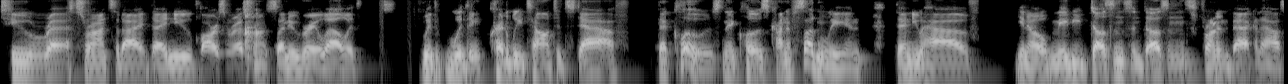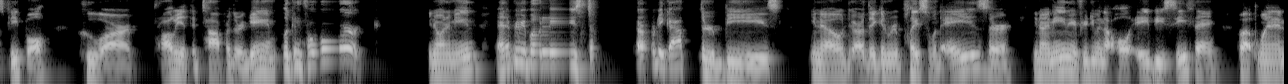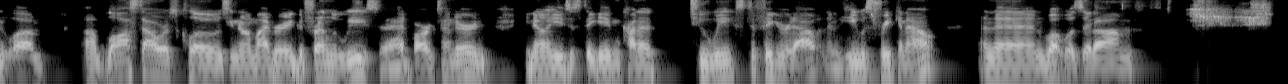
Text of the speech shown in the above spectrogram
two restaurants that I that I knew, bars and restaurants I knew very well with with with incredibly talented staff that closed, and they closed kind of suddenly. And then you have you know maybe dozens and dozens front and back of the house people who are probably at the top of their game looking for work. You know what I mean? And everybody's already got their B's. You know, are they going to replace them with A's or, you know what I mean? If you're doing that whole ABC thing. But when um, um, Lost Hours closed, you know, my very good friend Luis, a head bartender, and, you know, he just, they gave him kind of two weeks to figure it out. And then he was freaking out. And then what was it? Um,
